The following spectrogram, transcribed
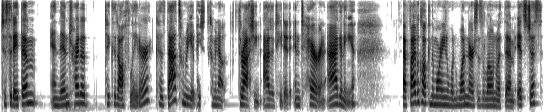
to sedate them and then try to take it off later? Because that's when we get patients coming out thrashing, agitated, in terror and agony. At five o'clock in the morning, when one nurse is alone with them, it's just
